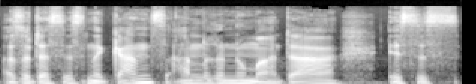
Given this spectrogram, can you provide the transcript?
Also das ist eine ganz andere Nummer. Da ist es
